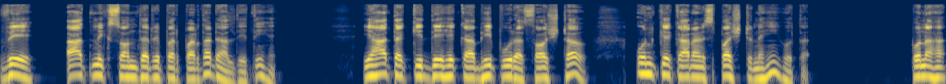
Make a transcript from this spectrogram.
वे आत्मिक सौंदर्य पर पर्दा डाल देती हैं। यहाँ तक कि देह का भी पूरा सौष्ठव उनके कारण स्पष्ट नहीं होता। पुनः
